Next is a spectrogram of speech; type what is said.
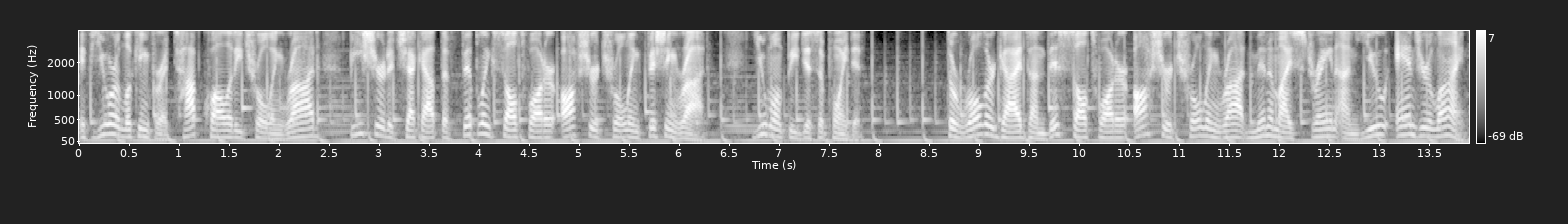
if you are looking for a top-quality trolling rod, be sure to check out the Fiblink Saltwater Offshore Trolling Fishing Rod. You won't be disappointed. The roller guides on this saltwater offshore trolling rod minimize strain on you and your line.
